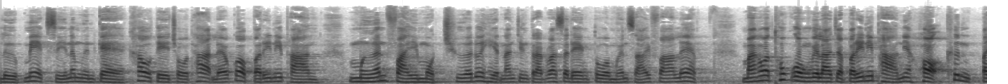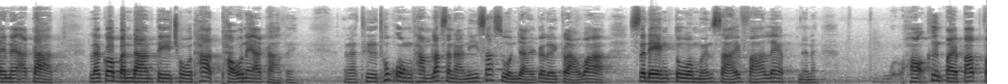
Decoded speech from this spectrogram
หลืบเมฆสีน้ำเงินแก่ เข้าเตโชธาตแล้วก็ปรินิพาน เหมือนไฟหมดเชื้อด้วยเหตุนั้นจึงตรัสว่าแสดงตัวเหมือนสายฟ้าแลบหมายความว่าทุกองค์เวลาจะปรินิพานเนี่ยเหาะขึ้นไปในอากาศ แล้วก็บรรดาลเตโชธาตเผาในอากาศเลย นะคือทุกองค์ทำลักษณะนี้สักส่วนใหญ่ก็เลยกล่าวว่า แสดงตัวเหมือนสายฟ้าแลบเนี่ยนะเหาะขึ้นไปปั๊บไฟ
